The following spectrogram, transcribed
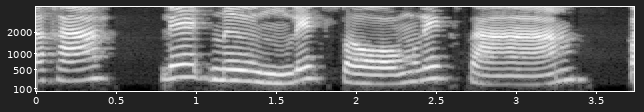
นะคะ เลขหนึ่งเลขสองเลขสามไป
